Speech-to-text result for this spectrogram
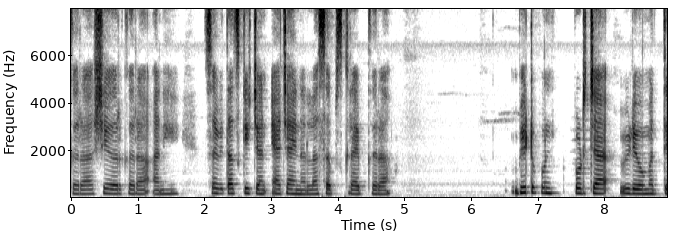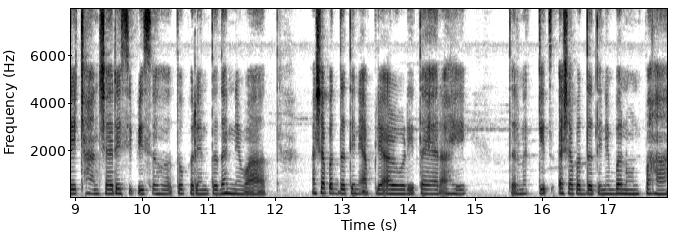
करा शेअर करा आणि सविताज किचन या चॅनलला सबस्क्राईब करा. भेटू पुन पुढच्या व्हिडिओमध्ये छानशा रेसिपीसह तोपर्यंत धन्यवाद. अशा पद्धतीने आपली आळवडी तयार आहे. तर नक्कीच अशा पद्धतीने बनवून पहा.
